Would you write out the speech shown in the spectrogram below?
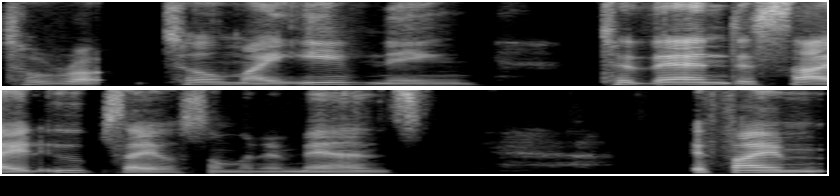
till, till my evening to then decide, oops, I owe someone amends. If I'm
